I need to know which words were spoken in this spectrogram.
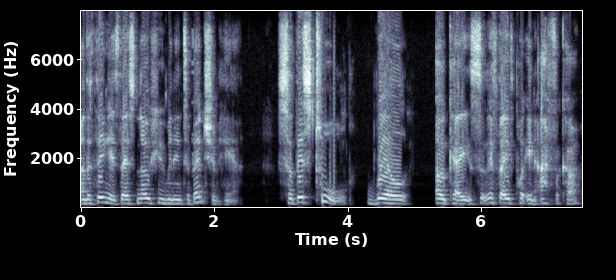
And the thing is, there's no human intervention here. So this tool will, okay, so if they've put in Africa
